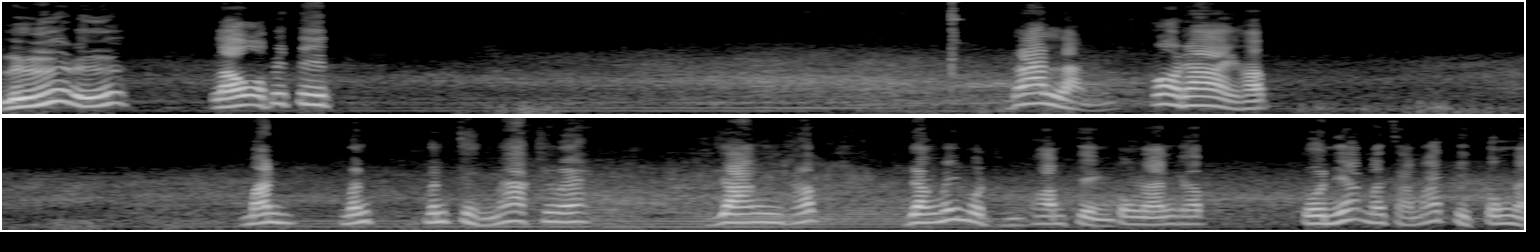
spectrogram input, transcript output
หรือหรือเราเอาไปติด ด้านหลังก็ได้ครับ มันมันมันเจ๋งมากใช่ไหมยังครับยังไม่หมดถึงความเจ๋งตรงนั้นครับ ตัวนี้มันสามารถติดตรงไหน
